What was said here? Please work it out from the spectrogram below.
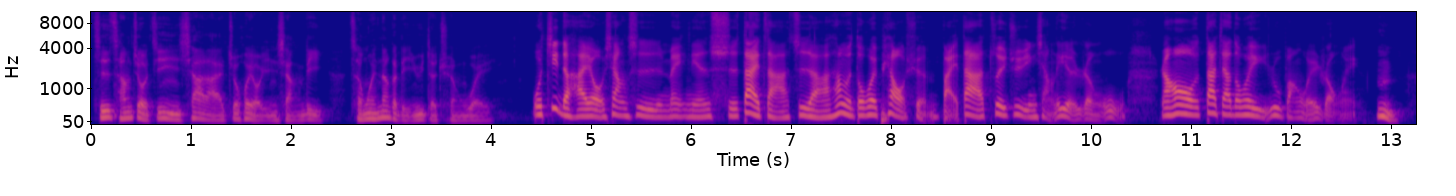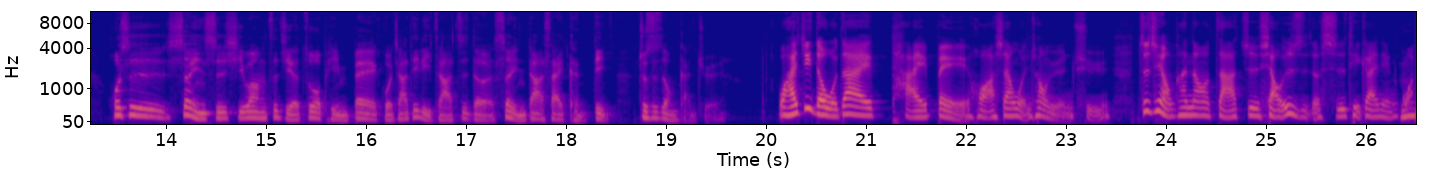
其实长久经营下来就会有影响力，成为那个领域的权威。我记得还有像是每年《时代》杂志啊，他们都会票选百大最具影响力的人物，然后大家都会以入榜为荣。哎，嗯，或是摄影师希望自己的作品被国家地理杂志的摄影大赛肯定，就是这种感觉。我还记得我在台北华山文创园区之前有看到杂志《小日子》的实体概念馆，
